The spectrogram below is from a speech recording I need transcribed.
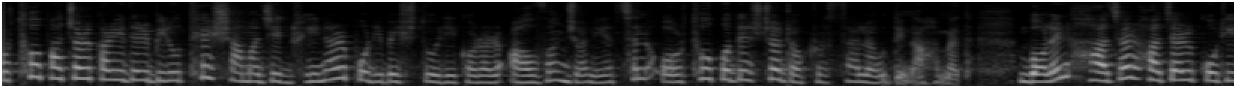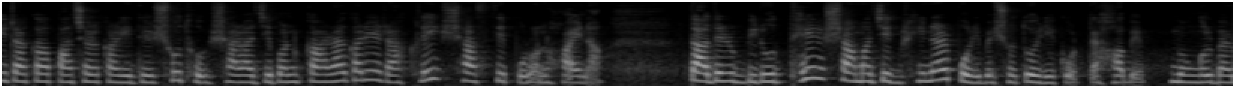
অর্থ পাচারকারীদের বিরুদ্ধে সামাজিক ঘৃণার পরিবেশ তৈরি করার আহ্বান জানিয়েছেন অর্থ উপদেষ্টা ডক্টর সালাউদ্দিন আহমেদ। বলেন, হাজার হাজার কোটি টাকা পাচারকারীদের শুধু সারা জীবন কারাগারে রাখলেই শাস্তি পূরণ হয় না। তাদের বিরুদ্ধে সামাজিক ঘৃণার পরিবেশও তৈরি করতে হবে। মঙ্গলবার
